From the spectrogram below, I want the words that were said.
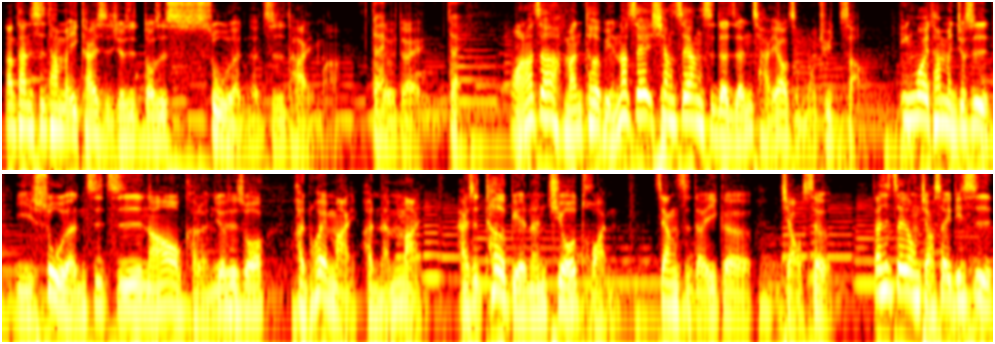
那但是他们一开始就是都是素人的姿态嘛，对，对不对？对，哇，那这蛮特别。那这像这样子的人才要怎么去找？因为他们就是以素人之姿，然后可能就是说很会买，很能买。还是特别能揪团这样子的一个角色，但是这种角色一定是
